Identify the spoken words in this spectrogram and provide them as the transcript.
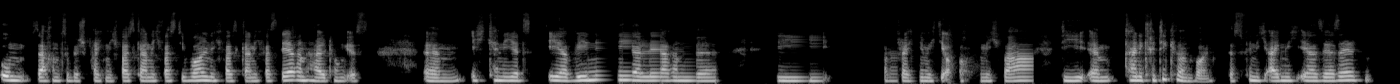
um Sachen zu besprechen. Ich weiß gar nicht, was die wollen. Ich weiß gar nicht, was deren Haltung ist. Ähm, ich kenne jetzt eher weniger Lehrende, die, aber vielleicht nehme ich die auch nicht wahr, die ähm, keine Kritik hören wollen. Das finde ich eigentlich eher sehr selten.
